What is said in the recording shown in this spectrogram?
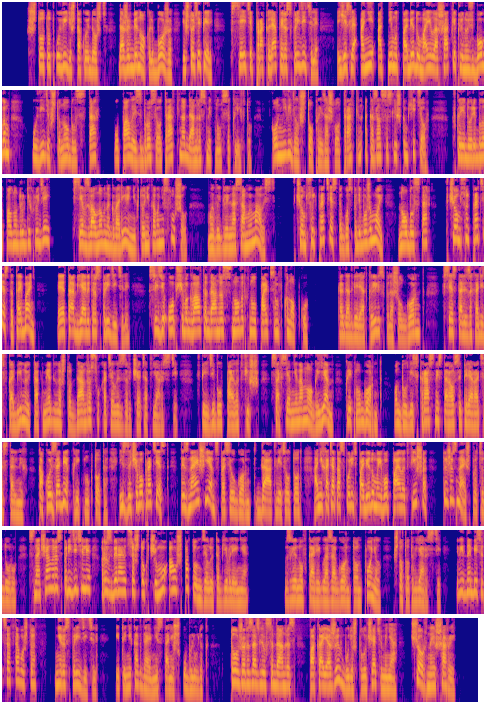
Что тут увидишь такой дождь? Даже в бинокль, боже, и что теперь? Все эти проклятые распорядители. Если они отнимут победу моей лошадки, клянусь богом, увидев, что Нобл Стар упал и сбросил Травкина, Дан рассметнулся к лифту. Он не видел, что произошло. Травкин оказался слишком хитер. В коридоре было полно других людей. Все взволнованно говорили, никто никого не слушал. Мы выиграли на самую малость. В чем суть протеста, господи боже мой? Нобл Стар в чем суть протеста, Тайбань? Это объявят распорядители. Среди общего гвалта Данрос снова ткнул пальцем в кнопку. Когда двери открылись, подошел Горнт, все стали заходить в кабину и так медленно, что Данросу хотелось зарычать от ярости. Впереди был Пайлот Фиш. «Совсем ненамного. Йен!» — крикнул Горнт. Он был весь красный, старался переорать остальных. «Какой забег?» — крикнул кто-то. «Из-за чего протест? Ты знаешь, Йен?» — спросил Горнт. «Да», — ответил тот. «Они хотят оспорить победу моего Пайлот Фиша? Ты же знаешь процедуру. Сначала распорядители разбираются, что к чему, а уж потом делают объявление. Взглянув в карие глаза Горнта, он понял, что тот в ярости. Видно, бесится от того, что не распорядитель, и ты никогда им не станешь, ублюдок. Тоже разозлился Данрос. Пока я жив, будешь получать у меня черные шары.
